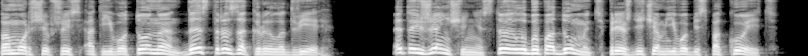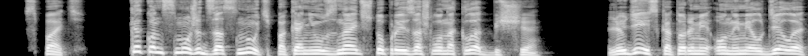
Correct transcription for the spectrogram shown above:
Поморщившись от его тона, Дестра закрыла дверь. Этой женщине стоило бы подумать, прежде чем его беспокоить. Спать. Как он сможет заснуть, пока не узнает, что произошло на кладбище? Людей, с которыми он имел дело,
